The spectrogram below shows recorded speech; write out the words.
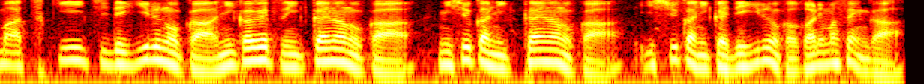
まあ、月1できるのか、2ヶ月に1回なのか、2週間に1回なのか、1週間に1回できるのか分かりませんが、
